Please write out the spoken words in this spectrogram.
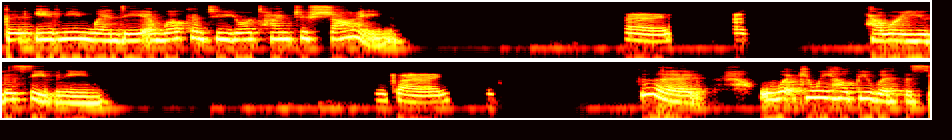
Good evening, Wendy, and welcome to Your Time to Shine. Hey. How are you this evening? I'm fine. Good. What can we help you with this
